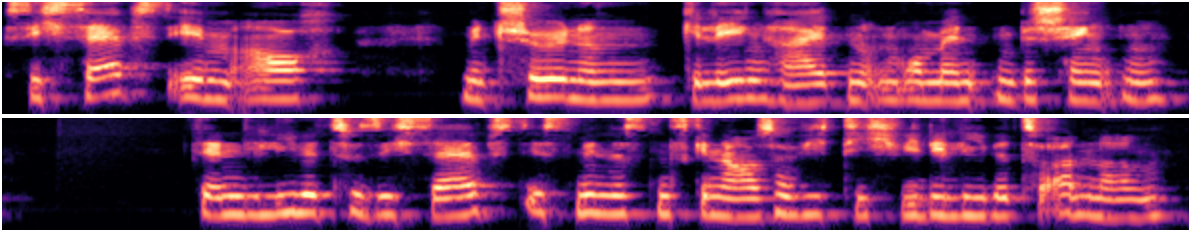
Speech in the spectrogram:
sich selbst eben auch mit schönen Gelegenheiten und Momenten beschenken, denn die Liebe zu sich selbst ist mindestens genauso wichtig wie die Liebe zu anderen.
